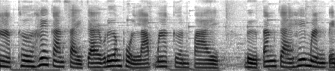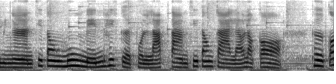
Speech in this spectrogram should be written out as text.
หากเธอให้การใส่ใจเรื่องผลลัพธ์มากเกินไป หรือตั้งใจให้มันเป็นงานที่ต้องมุ่งเน้นให้เกิดผลลัพธ์ตามที่ต้องการแล้วล่ะก็ เธอก็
